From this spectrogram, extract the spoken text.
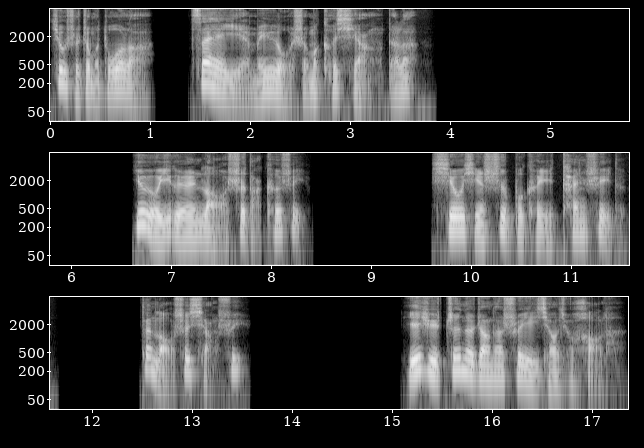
就是这么多了，再也没有什么可想的了。”又有一个人老是打瞌睡，修行是不可以贪睡的。但老是想睡，也许真的让他睡一觉就好了。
